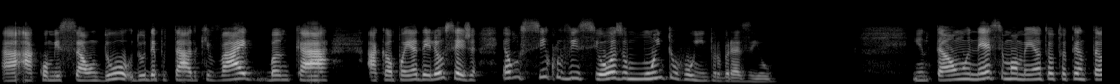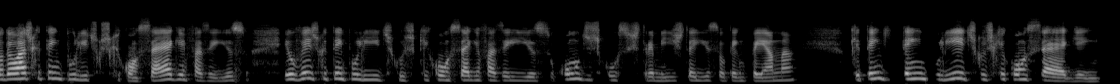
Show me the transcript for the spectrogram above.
a a comissão do do deputado que vai bancar a campanha dele, ou seja, é um ciclo vicioso muito ruim para o Brasil. Então, nesse momento eu estou tentando eu acho que tem políticos que conseguem fazer isso, eu vejo que tem políticos que conseguem fazer isso com o discurso extremista e isso eu tenho pena, porque tem tem políticos que conseguem,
